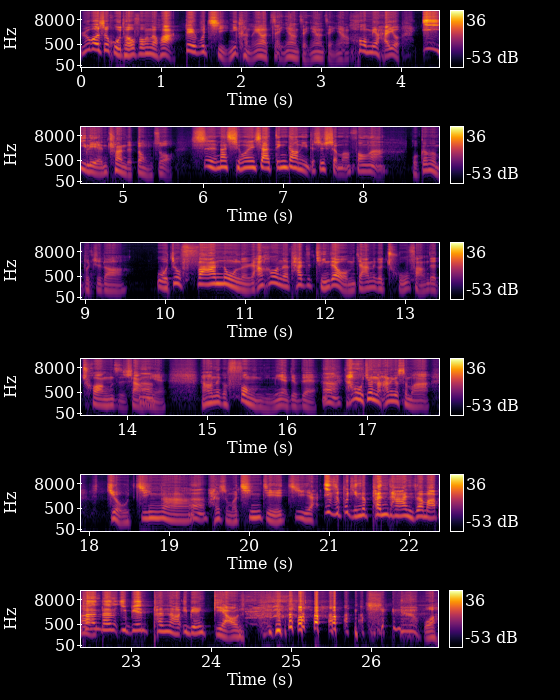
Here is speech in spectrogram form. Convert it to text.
如果是虎头蜂的话，对不起，你可能要怎样怎样怎样。后面还有一连串的动作。是，那请问一下，叮到你的是什么风啊？我根本不知道，我就发怒了。然后呢，它就停在我们家那个厨房的窗子上面，然后那个缝里面，对不对？嗯。然后我就拿那个什么。酒精啊，嗯，还有什么清洁剂啊，一直不停的喷它，你知道吗？喷喷，一边喷啊一边屌。我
